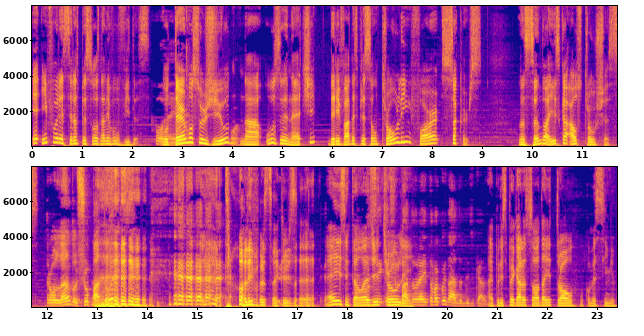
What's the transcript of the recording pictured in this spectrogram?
e enfurecer as pessoas nela envolvidas. Porra, o é- termo surgiu Porra. na Usenet, derivado da expressão trolling for suckers, lançando a isca aos trouxas. Trollando chupadores? trolling for suckers. é isso então, é Você de que é trolling. chupador aí, toma cuidado dentro de casa. Aí por isso pegaram só daí troll, o comecinho.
